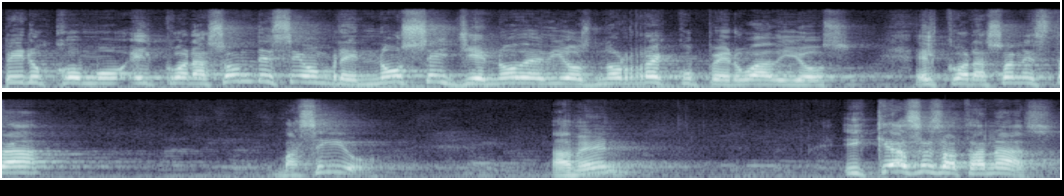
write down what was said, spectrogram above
Pero como el corazón de ese hombre no se llenó de Dios, no recuperó a Dios, el corazón está vacío. Amén. ¿Y qué hace Satanás?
